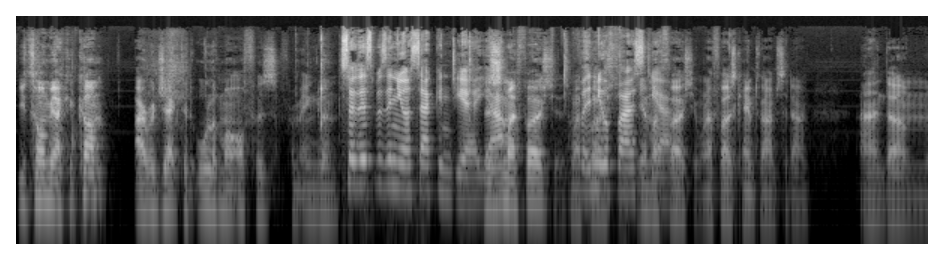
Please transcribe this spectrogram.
You told me I could come. I rejected all of my offers from England. So this was in your second year, This is my first year. My But first, in your first yeah, my first year when I first came to Amsterdam, and um,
